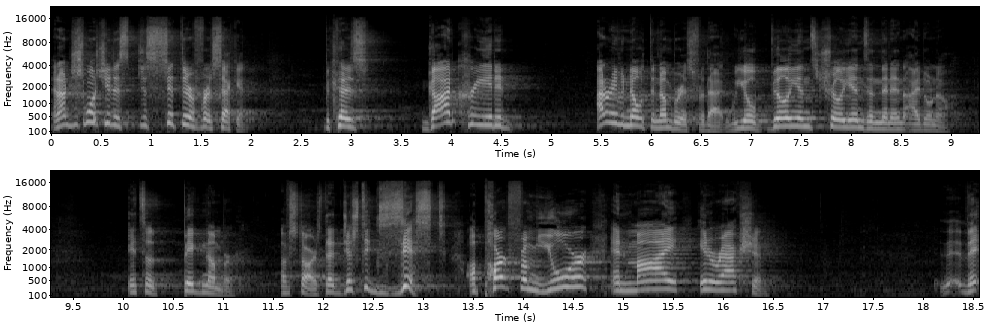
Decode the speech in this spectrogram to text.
And I just want you to just sit there for a second. Because God created, I don't even know what the number is for that. We go billions, trillions, and then I don't know. It's a big number of stars that just exist apart from your and my interaction. They,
